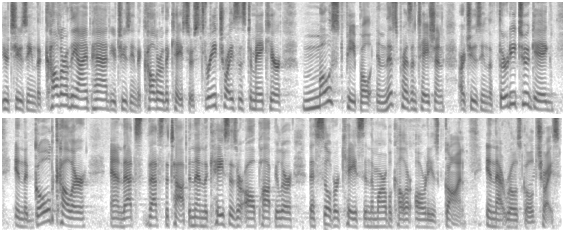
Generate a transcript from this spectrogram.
you're choosing the color of the iPad, you're choosing the color of the case. There's three choices to make here. Most people in this presentation are choosing the 32 gig in the gold color and that's that's the top. And then the cases are all popular. The silver case in the marble color already is gone in that rose gold choice.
